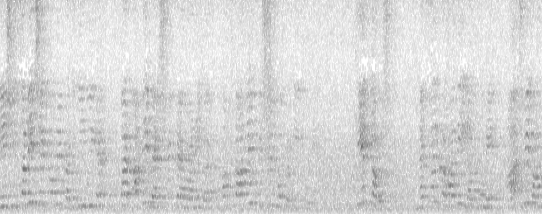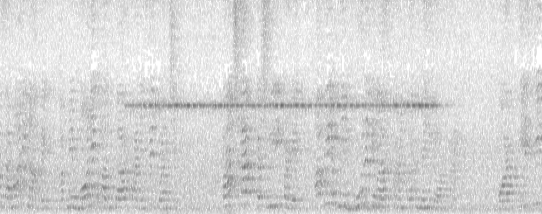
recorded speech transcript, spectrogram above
देश के सभी क्षेत्रों में प्रगति हुई है, पर भी वैश्विक पैमाने पर हम काफ़ी पिछड़े हुए प्रतीत हुए खेत का विषय, नक्सल प्रभावित इलाकों में आज भी वहाँ सामान्य नागरिक अपने मौलिक अधिकार पाने से वंचित है पाँच लाख कश्मीरी पंडित अब भी अपने मूल निवास स्थान पर नहीं लौट पाए और देश की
